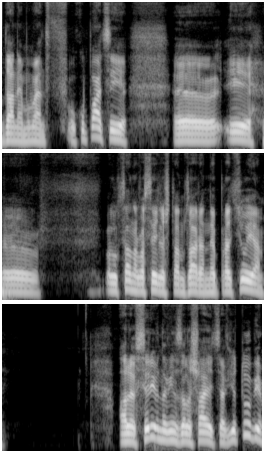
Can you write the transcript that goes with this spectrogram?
даний момент в окупації. Е, і е, Олександр Васильович там зараз не працює, але все рівно він залишається в Ютубі.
